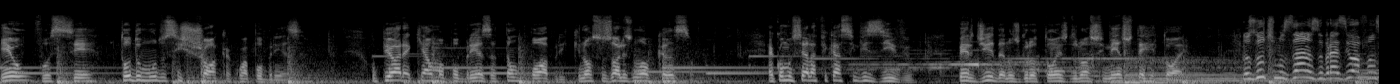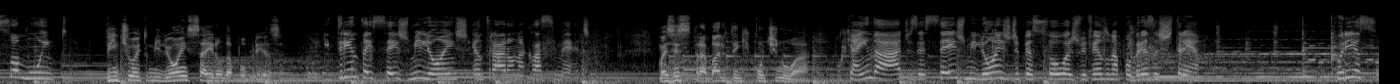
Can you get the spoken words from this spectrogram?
Eu, você, todo mundo se choca com a pobreza. O pior é que há uma pobreza tão pobre que nossos olhos não alcançam. É como se ela ficasse invisível, perdida nos grotões do nosso imenso território. Nos últimos anos, o Brasil avançou muito. 28 milhões saíram da pobreza. E 36 milhões entraram na classe média. Mas esse trabalho tem que continuar. Porque ainda há 16 milhões de pessoas vivendo na pobreza extrema. Por isso,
